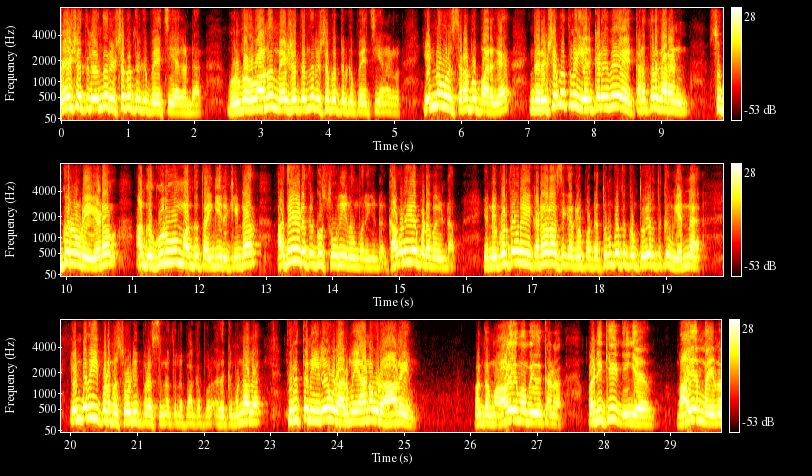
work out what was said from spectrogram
மேஷத்திலிருந்து ரிஷபத்திற்கு பயிற்சியாக கண்டார் குரு பகவானும் மேஷத்திலிருந்து ரிஷபத்திற்கு பயிற்சியானார்கள் என்ன ஒரு சிறப்பு பாருங்க. இந்த ரிஷபத்தில் ஏற்கனவே கடத்தலக்காரன் சுக்கிரனுடைய இடம் அங்கு குருவும் வந்து தங்கி இருக்கின்றார் அதே இடத்திற்கு சூரியனும் வருகின்றார். கவலையே பட வேண்டாம். என்னை பொறுத்தவரை கடகராசிக்காரர்கள் பட்ட துன்பத்துக்கும் துயரத்துக்கும் என்ன என்பதை இப்போ நம்ம சோடி பிரசன்னத்தில் பார்க்க போகிறோம் அதுக்கு முன்னால் திருத்தணியிலே ஒரு அருமையான ஒரு ஆலயம். அந்த ஆலயம் அமைவதற்கான பணிக்கு நீங்கள் மாயன் மையனை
